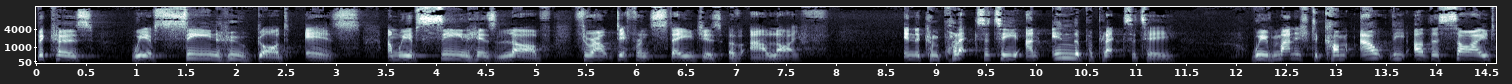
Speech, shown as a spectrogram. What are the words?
because we have seen who God is and we have seen his love throughout different stages of our life. In the complexity and in the perplexity, we've managed to come out the other side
